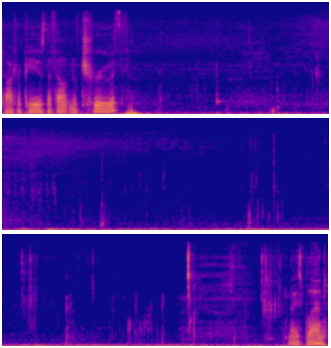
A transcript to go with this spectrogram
Dr. P is the fountain of truth. Nice blend.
